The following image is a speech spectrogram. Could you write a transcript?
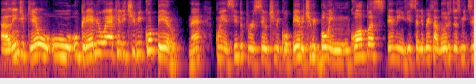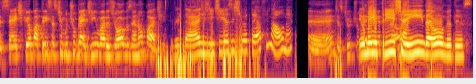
Além de que o, o, o Grêmio é aquele time copeiro, né? Conhecido por ser o time copeiro, time bom em, em Copas, tendo em vista Libertadores 2017, que eu, Patrícia, assistimos o Tio Guedinho vários jogos, né, não, Paty? Verdade, a gente assistiu até a final, né? É, a gente assistiu o Tio Eu meio triste ainda, oh meu Deus.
